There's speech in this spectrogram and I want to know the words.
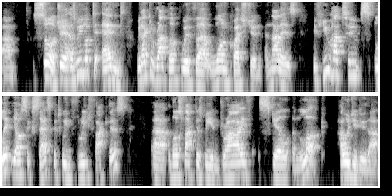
Um, so, Jay, as we look to end, we like to wrap up with uh, one question, and that is if you had to split your success between three factors, uh, those factors being drive, skill, and luck, how would you do that?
